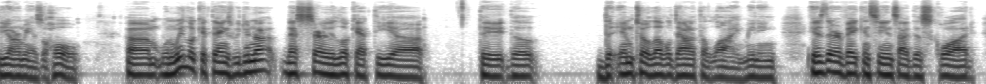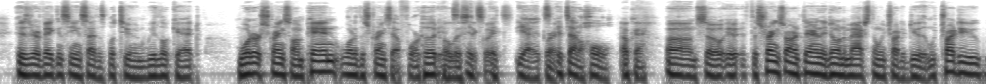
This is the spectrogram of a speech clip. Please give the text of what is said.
the army as a whole. Um, when we look at things, we do not necessarily look at the uh, the the the MTO level down at the line, meaning is there a vacancy inside this squad? Is there a vacancy inside this platoon? We look at what are strengths on Penn, what are the strengths at Fort Hood? It's, it's, Holistically. it's yeah, it's it's at a whole. Okay. Um, so if, if the strengths aren't there and they don't match, then we try to do it. We try to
